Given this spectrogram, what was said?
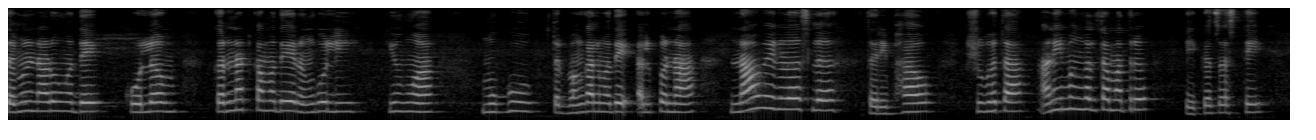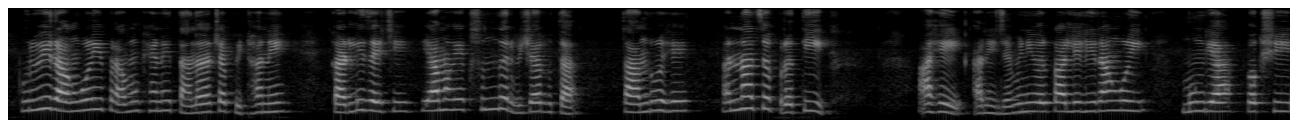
तमिळनाडूमध्ये कोलम कर्नाटकामध्ये रंगोली किंवा मुग्गू तर बंगालमध्ये अल्पना. नाव वेगळं असलं तरी भाव शुभता आणि मंगलता मात्र एकच असते. पूर्वी रांगोळी प्रामुख्याने तांदळाच्या पिठाने काढली जायची. यामागे एक सुंदर विचार होता. तांदूळ हे अन्नाचं प्रतीक आहे आणि जमिनीवर काढलेली रांगोळी मुंग्या पक्षी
